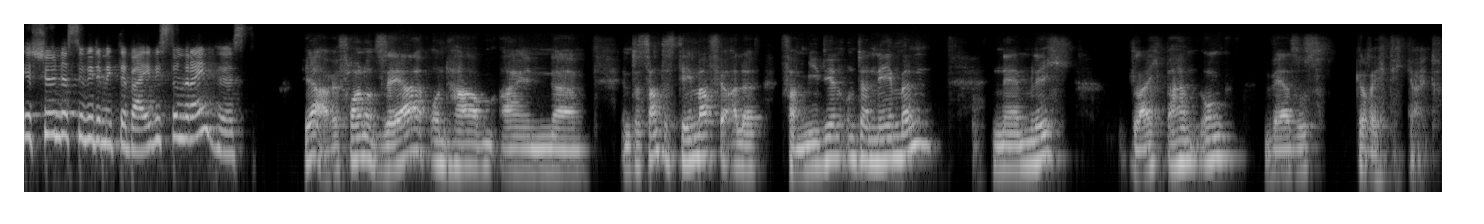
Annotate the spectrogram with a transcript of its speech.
Ja, schön, dass du wieder mit dabei bist und reinhörst. Ja, wir freuen uns sehr und haben ein äh, interessantes Thema für alle Familienunternehmen, nämlich Gleichbehandlung versus Gerechtigkeit.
